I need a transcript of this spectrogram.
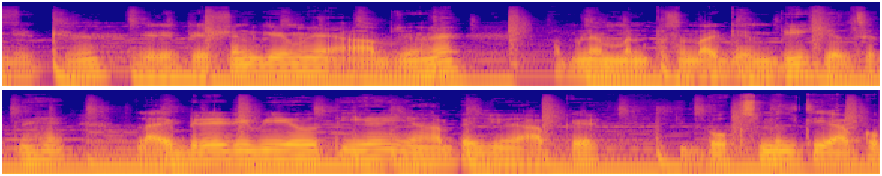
देखिए, ये रिक्रेशन गेम है। आप जो है अपना मनपसंदा गेम भी खेल सकते हैं। लाइब्रेरी भी होती है, यहाँ पे जो है आपके बुक्स मिलती है आपको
